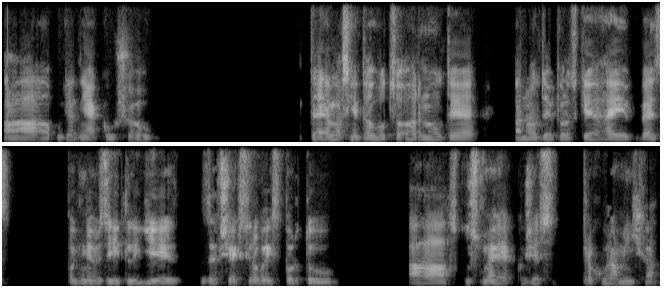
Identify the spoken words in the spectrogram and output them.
a udělat nějakou show. To je vlastně to, co Arnold je. Arnold je prostě, hej, bez, pojďme vzít lidi ze všech silových sportů a zkusme jakože trochu namíchat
